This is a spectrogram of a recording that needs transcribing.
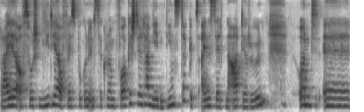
Reihe auf Social Media, auf Facebook und Instagram vorgestellt haben. Jeden Dienstag gibt es eine seltene Art der Rhön. Und äh,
